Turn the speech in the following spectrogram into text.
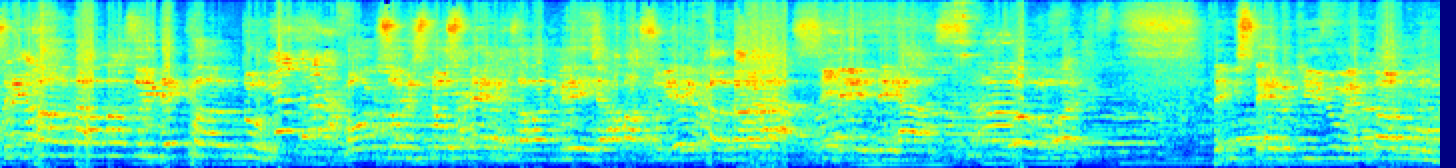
Sri canta suri de canto Coloque sobre os teus pés, amada igreja, a suri de canta sire de asi Tem mistério aqui, viu, meu irmão?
